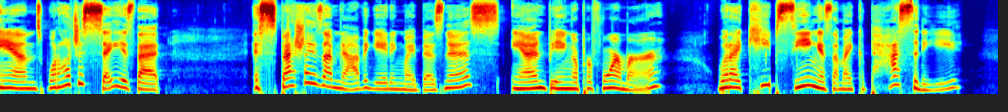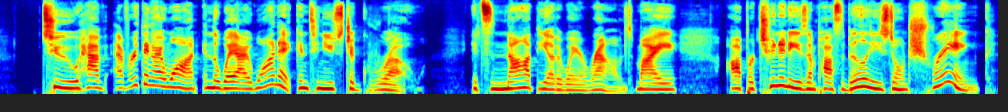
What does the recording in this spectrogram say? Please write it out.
And what I'll just say is that, especially as I'm navigating my business and being a performer, what I keep seeing is that my capacity to have everything I want in the way I want it continues to grow. It's not the other way around. My opportunities and possibilities don't shrink.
